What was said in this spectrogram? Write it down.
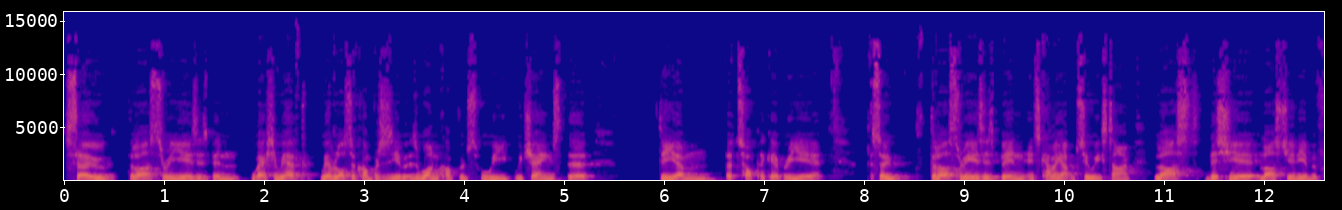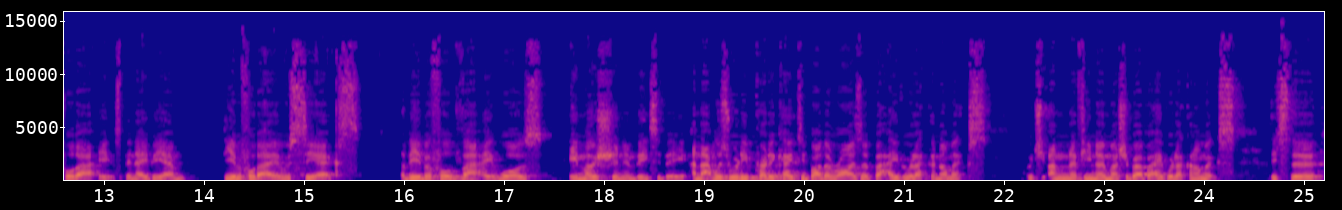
So the last three years, it's been actually we have we have lots of conferences here, but there's one conference where we we changed the the um the topic every year. So the last three years, it's been it's coming up in two weeks' time. Last this year, last year, the year before that, it's been ABM. The year before that, it was CX. The year before that, it was emotion in B2B. And that was really predicated by the rise of behavioral economics, which I don't know if you know much about behavioral economics. It's the,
